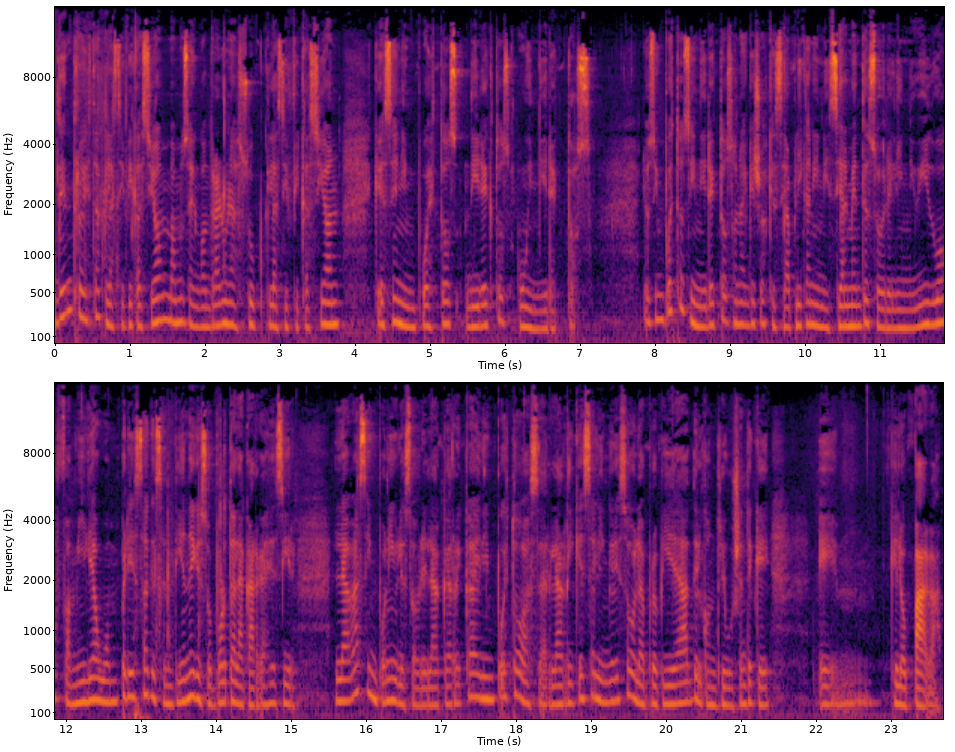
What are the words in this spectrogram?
Dentro de esta clasificación vamos a encontrar una subclasificación que es en impuestos directos o indirectos. Los impuestos indirectos son aquellos que se aplican inicialmente sobre el individuo, familia o empresa que se entiende que soporta la carga, es decir, la base imponible sobre la que recae el impuesto va a ser la riqueza, el ingreso o la propiedad del contribuyente que, eh, que lo paga.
